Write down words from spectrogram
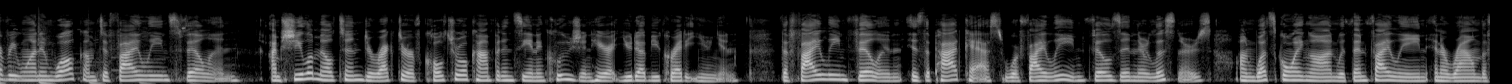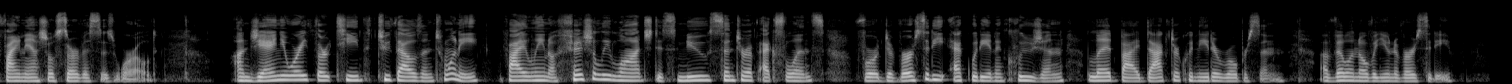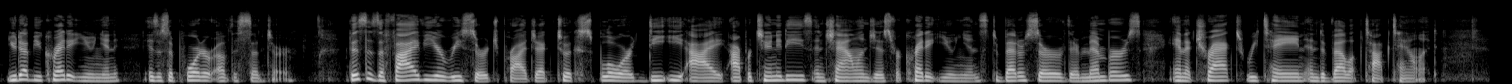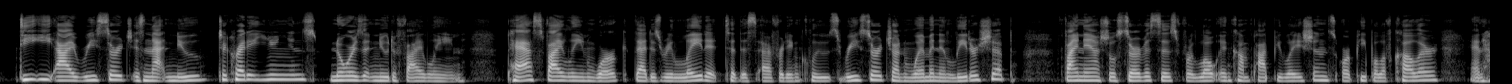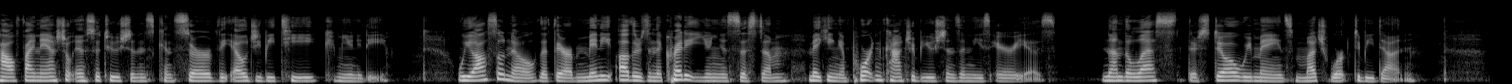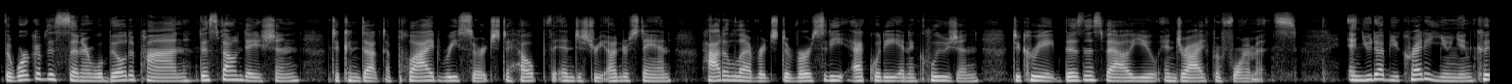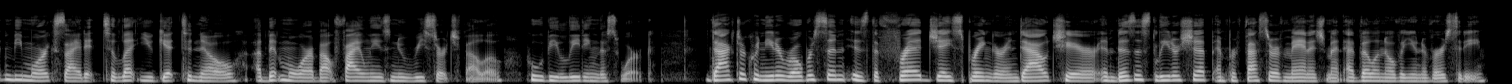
everyone, and welcome to Filene's Fill In. I'm Sheila Milton, Director of Cultural Competency and Inclusion here at UW Credit Union. The Filene Fill In is the podcast where Filene fills in their listeners on what's going on within Filene and around the financial services world. On January 13, 2020, Filene officially launched its new Center of Excellence for Diversity, Equity, and Inclusion, led by Dr. Quinetta Roberson of Villanova University. UW Credit Union is a supporter of the center. This is a five year research project to explore DEI opportunities and challenges for credit unions to better serve their members and attract, retain, and develop top talent. DEI research is not new to credit unions, nor is it new to Filene. Past Filene work that is related to this effort includes research on women in leadership, financial services for low income populations or people of color, and how financial institutions can serve the LGBT community. We also know that there are many others in the credit union system making important contributions in these areas. Nonetheless, there still remains much work to be done. The work of this center will build upon this foundation to conduct applied research to help the industry understand how to leverage diversity, equity, and inclusion to create business value and drive performance. And UW Credit Union couldn't be more excited to let you get to know a bit more about Filene's new research fellow who will be leading this work. Dr. Quinetta Roberson is the Fred J. Springer Endowed Chair in Business Leadership and Professor of Management at Villanova University.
